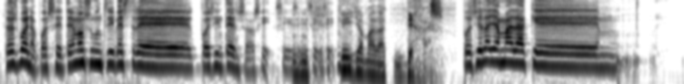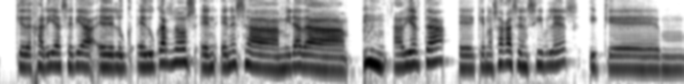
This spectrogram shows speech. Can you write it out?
Entonces, bueno, pues eh, tenemos un trimestre pues intenso, sí, sí, sí, sí, ¿Qué llamada dejas? Pues yo la llamada que, que dejaría sería educarnos en, en esa mirada abierta eh, que nos haga sensibles y que mm,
